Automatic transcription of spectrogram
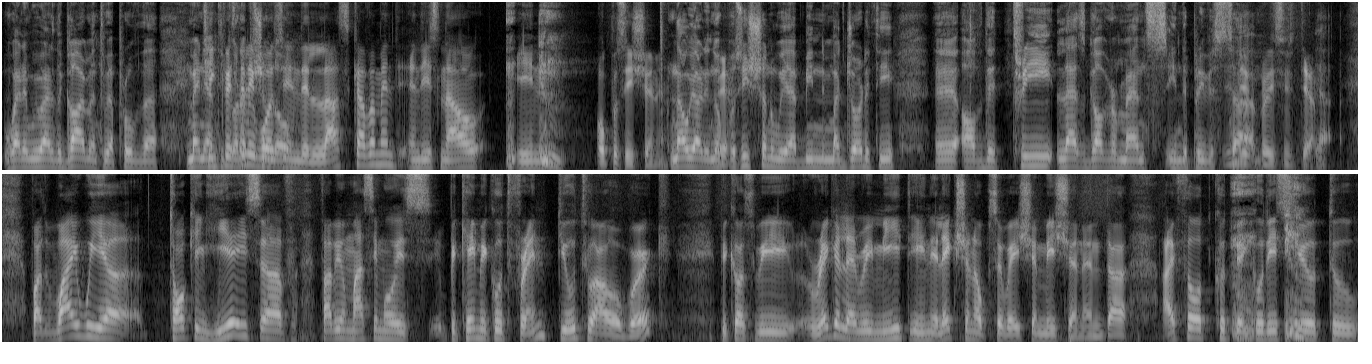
when we were in the government, we approved the many Cinque Stelle was law. in the last government and is now in opposition. Now we are in opposition. We have been in majority uh, of the three last governments in the previous in the term. yeah. Yeah. But why we are talking here is uh, Fabio Massimo is became a good friend due to our work. Because we regularly meet in election observation mission, and uh, I thought could be a good issue to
